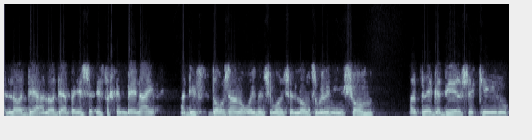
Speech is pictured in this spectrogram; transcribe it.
לא יודע, לא יודע, יש לכם בעיניי עדיף דור ז'אן או רועי בן שמעון שלא מסוגלים לנשום על פני גדיר שכאילו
